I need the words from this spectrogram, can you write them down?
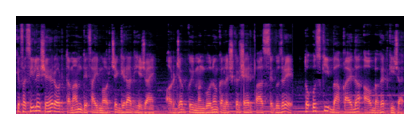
कि फसीले शहर और तमाम दिफाई मोर्चे गिरा दिए जाएँ और जब कोई मंगोलों का लश्कर शहर पास से गुजरे तो उसकी बाकायदा आवभगत की जाए।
